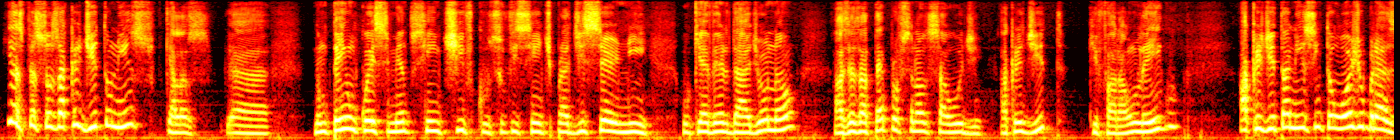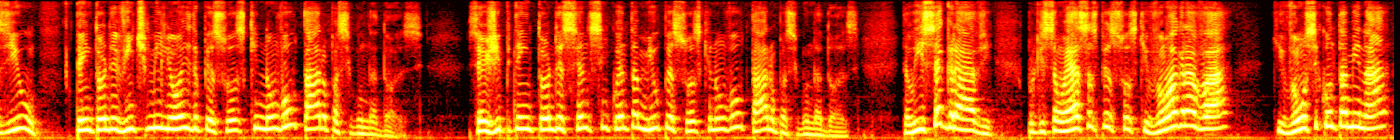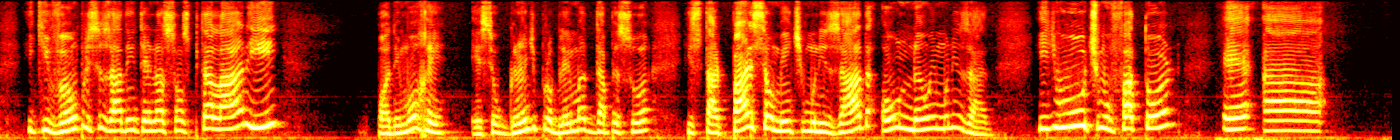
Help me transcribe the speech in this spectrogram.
e as pessoas acreditam nisso, que elas ah, não têm um conhecimento científico suficiente para discernir o que é verdade ou não. Às vezes até profissional de saúde acredita que fará um leigo, acredita nisso. Então, hoje o Brasil tem em torno de 20 milhões de pessoas que não voltaram para a segunda dose. Sergipe tem em torno de 150 mil pessoas que não voltaram para a segunda dose. Então, isso é grave, porque são essas pessoas que vão agravar, que vão se contaminar e que vão precisar da internação hospitalar e podem morrer. Esse é o grande problema da pessoa estar parcialmente imunizada ou não imunizada. E o último fator é a,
